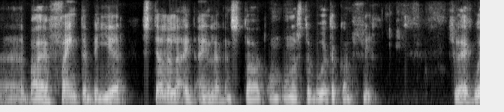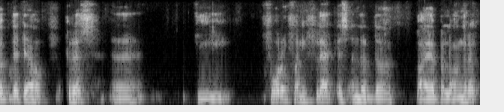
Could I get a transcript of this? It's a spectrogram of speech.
uh, baie fyn te beheer, stel hulle uiteindelik in staat om onderste bo te kan vlieg. So ek hoop dit help Chris. Uh die vorm van die vlek is inderdaad baie belangrik.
